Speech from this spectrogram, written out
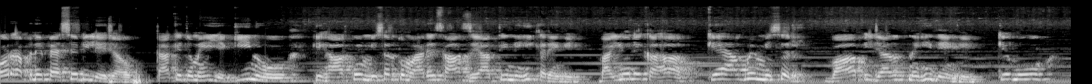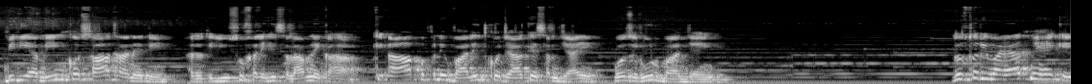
और अपने पैसे भी ले जाओ, ताकि तुम्हें यकीन हो कि हाकम मिस्र तुम्हारे साथ ज्यादती नहीं करेंगे। भाइयों ने कहा कि हाकम मिस्र बाप इजाज़त नहीं देंगे? कि वो बिनियामीन को साथ आने दें। हज़रत यूसुफ सलाम ने कहा कि आप अपने वालिद को जाके समझाएँ, वो ज़रूर मान जाएँगे। दोस्तों, रिवायात में है कि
